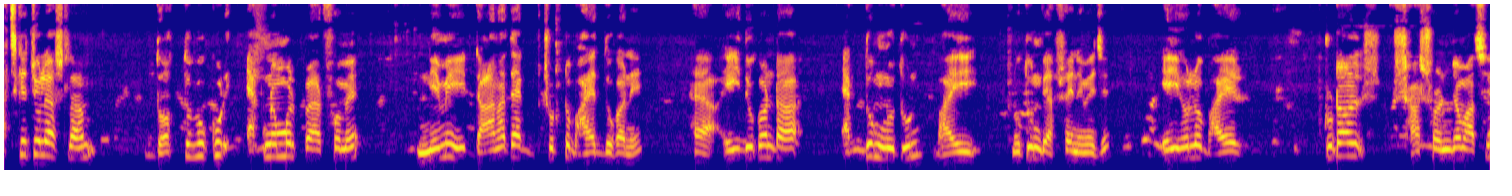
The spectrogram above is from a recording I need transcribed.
আজকে চলে আসলাম দত্তপুকুর এক নম্বর প্ল্যাটফর্মে নেমেই ডান হাতে এক ছোট্ট ভাইয়ের দোকানে। হ্যাঁ এই দোকানটা একদম নতুন। ভাই নতুন ব্যবসায় নেমেছে। এই হলো ভাইয়ের টোটাল সাজ সরঞ্জাম আছে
